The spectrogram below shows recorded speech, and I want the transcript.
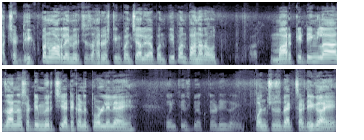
अच्छा ढीक पण मारलाय मिरचीचं हार्वेस्टिंग पण चालू आहे. आपण ते पण पाहणार आहोत. मार्केटिंगला जाण्यासाठी मिरची या ठिकाणी तोडलेली आहे. पंचवीस बॅगचा ढीग आहे. पंचवीस बॅगचा ढीग आहे.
